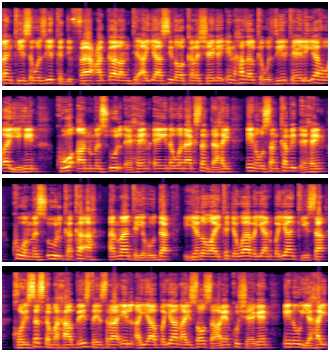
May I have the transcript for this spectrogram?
Dhankiisa wasiirka difaaca galanti ayaa sidoo kale sheegay in hadalka wasiirka eliyahu ay yihiin kuwo aan mas'uul ahayn ayna wanaagsan tahay inuusan ka mid ahayn kuwa mas'uulka ka ah ammaanka yahuudda. Iyadoo ay ka jawaabayaan bayaankiisa qoysaska maxaabiista israa'iil ayaa bayaan ay soo saareen ku sheegeen inuu yahay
